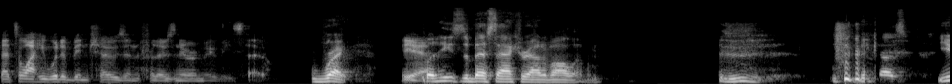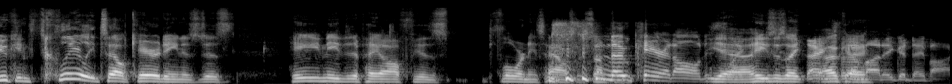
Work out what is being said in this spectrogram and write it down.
that's why he would have been chosen for those newer movies, though. Right. Yeah. But he's the best actor out of all of them. because you can clearly tell Carradine is just he needed to pay off his floor in his house or something. no care at all. Just yeah, like, he's just like Thanks okay, for good day, bye.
